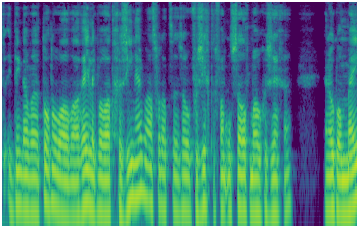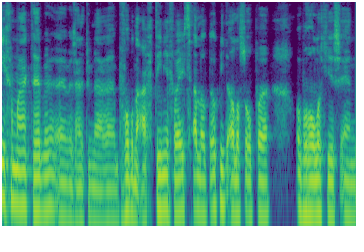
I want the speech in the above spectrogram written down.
ik denk dat we toch nog wel, wel, redelijk wel wat gezien hebben, als we dat eh, zo voorzichtig van onszelf mogen zeggen. En ook wel meegemaakt hebben. Uh, we zijn natuurlijk naar, bijvoorbeeld naar Argentinië geweest. Daar loopt ook niet alles op, op rolletjes. En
